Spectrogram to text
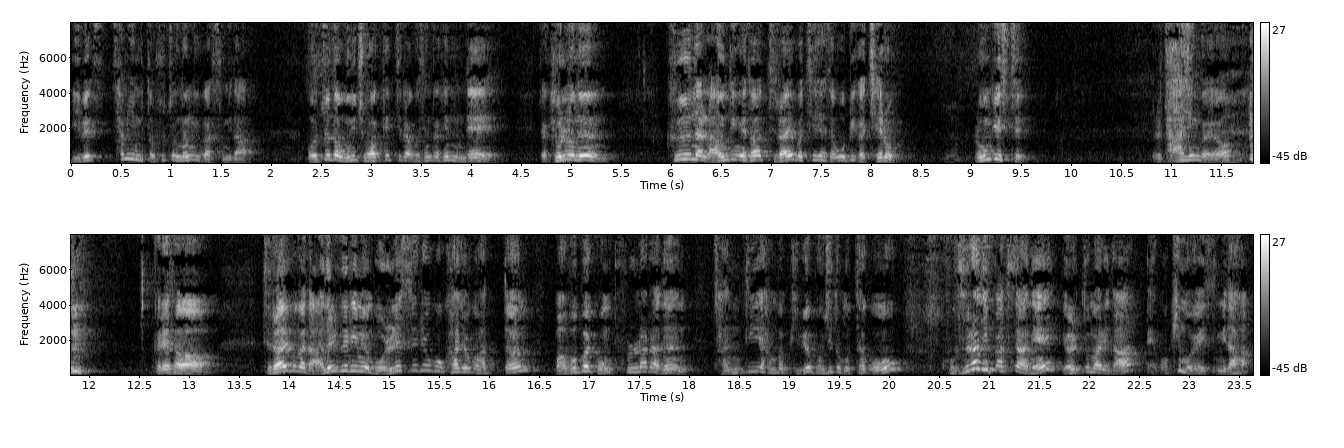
230m 훌쩍 넘긴 것 같습니다. 어쩌다 운이 좋았겠지라고 생각했는데 자, 결론은 그날 라운딩에서 드라이버 티샷의 오비가 제로, longest를 다 하신 거예요. 그래서 드라이버가 난을 그리면 몰래 쓰려고 가져고 갔던 마법의 공 폴라라는 잔디에 한번 비벼보지도 못하고 고스란히 박스 안에 12마리 다 빼곡히 모여 있습니다.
